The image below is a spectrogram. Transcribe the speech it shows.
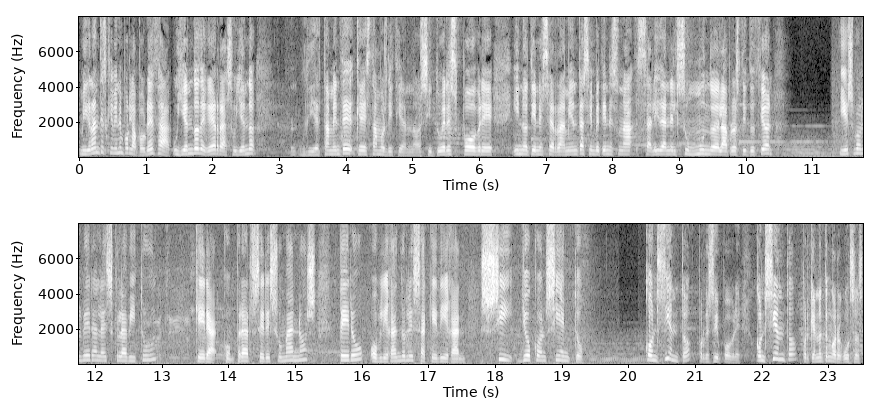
migrantes que vienen por la pobreza, huyendo de guerras, huyendo directamente, ¿qué estamos diciendo? Si tú eres pobre y no tienes herramientas, siempre tienes una salida en el submundo de la prostitución. Y es volver a la esclavitud, que era comprar seres humanos, pero obligándoles a que digan, sí, yo consiento. Consiento porque soy pobre, consiento porque no tengo recursos,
